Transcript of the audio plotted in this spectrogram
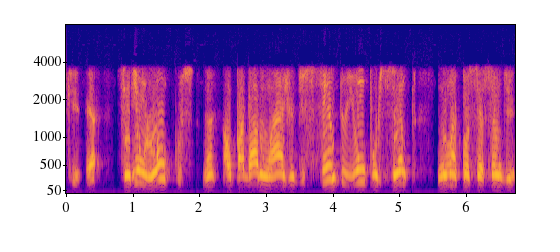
que é, seriam loucos né, ao pagar um ágio de 101% numa concessão de,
